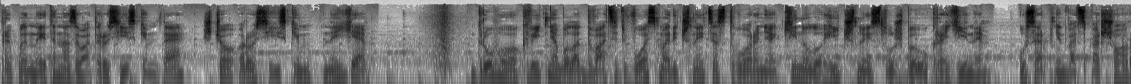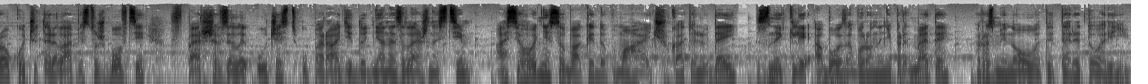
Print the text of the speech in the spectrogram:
припинити називати російським те, що російським не є. 2 квітня була 28-ма річниця створення кінологічної служби України. У серпні 21-го року чотирилапі службовці вперше взяли участь у параді до Дня Незалежності. А сьогодні собаки допомагають шукати людей, зниклі або заборонені предмети, розміновувати території.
